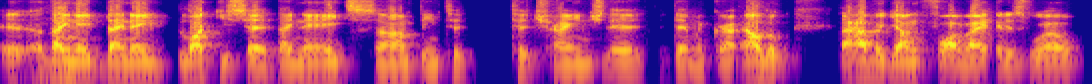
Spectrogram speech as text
they need they need like you said, they need something to to change their demographic. Oh, look, they have a young five eight as well,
